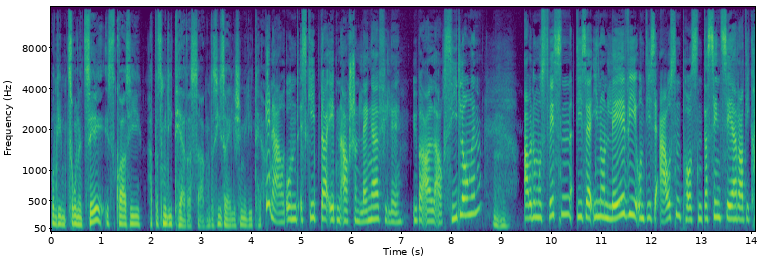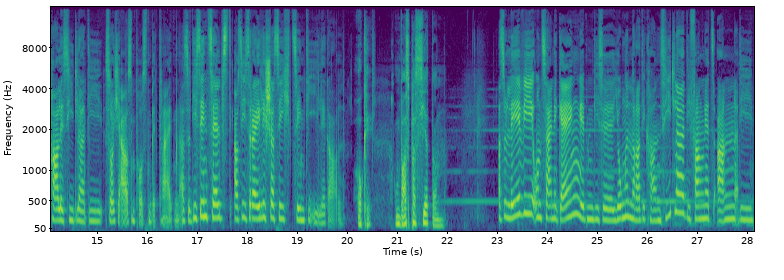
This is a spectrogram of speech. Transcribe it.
Und in Zone C ist quasi, hat das Militär das Sagen, das israelische Militär. Genau. Und es gibt da eben auch schon länger viele, überall auch Siedlungen. Mhm. Aber du musst wissen, dieser Inon Levi und diese Außenposten, das sind sehr radikale Siedler, die solche Außenposten betreiben. Also die sind selbst aus israelischer Sicht sind die illegal. Okay. Und was passiert dann? Also Levi und seine Gang, eben diese jungen radikalen Siedler, die fangen jetzt an, die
